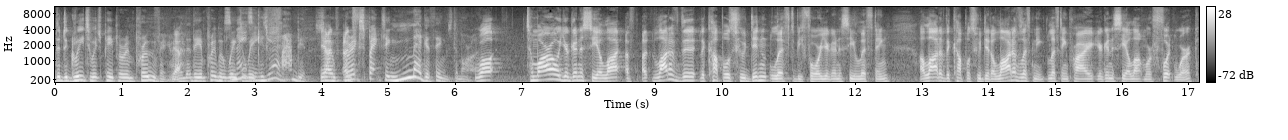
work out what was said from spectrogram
the degree to which people are improving. I Yeah. mean, the, the improvement It's week to week is yeah. fabulous. Yeah, so and- we're and- expecting mega things tomorrow. Well, tomorrow you're going to see a lot of a lot of the, the couples who didn't lift before. You're going to see lifting. A lot of the couples who did a lot of lifting, lifting prior, you're going to see a lot more footwork,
